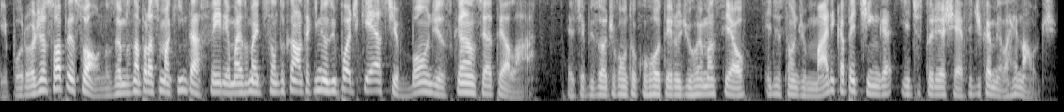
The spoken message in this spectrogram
E por hoje é só, pessoal. Nos vemos na próxima quinta-feira em mais uma edição do canal Tech News e Podcast. Bom descanso e até lá. Este episódio contou com o roteiro de Rui Maciel, edição de Mari Capetinga e editoria-chefe de Camila Reinaldi.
